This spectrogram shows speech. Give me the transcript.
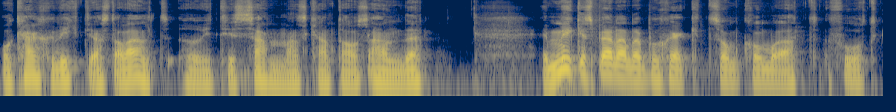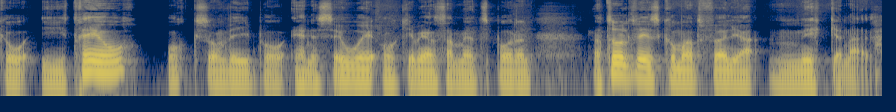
och kanske viktigast av allt hur vi tillsammans kan ta oss an det. Ett mycket spännande projekt som kommer att fortgå i tre år och som vi på NSOE och Gemensamhetspodden naturligtvis kommer att följa mycket nära.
